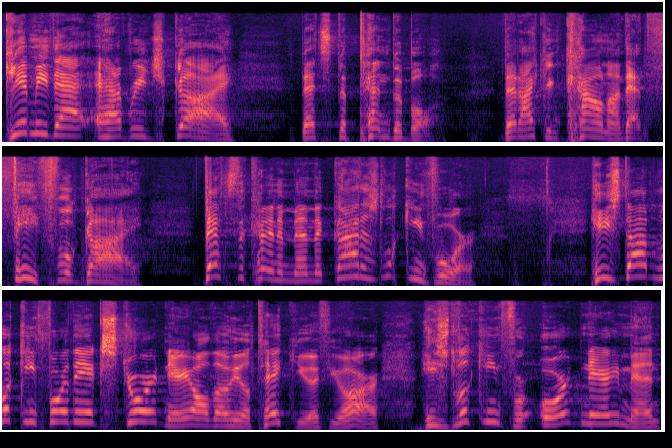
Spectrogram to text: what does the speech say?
Give me that average guy that's dependable, that I can count on, that faithful guy. That's the kind of men that God is looking for. He's not looking for the extraordinary, although he'll take you if you are. He's looking for ordinary men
